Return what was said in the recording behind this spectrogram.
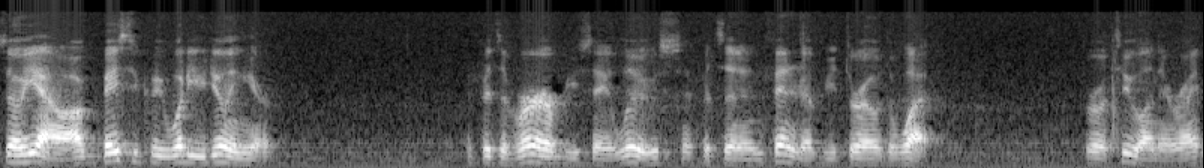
So yeah, uh, basically, what are you doing here? If it's a verb, you say loose. If it's an infinitive, you throw the what? Throw a two on there, right?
